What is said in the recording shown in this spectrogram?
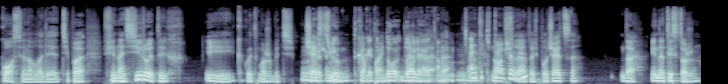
косвенно владеет. Типа, финансирует их и какой-то, может быть, Ну, частью компании. до- доля Да-да-да, там... да. да. А это Ну, вообще, китайцы, да, да? то есть, получается... Да, и NetEase тоже.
